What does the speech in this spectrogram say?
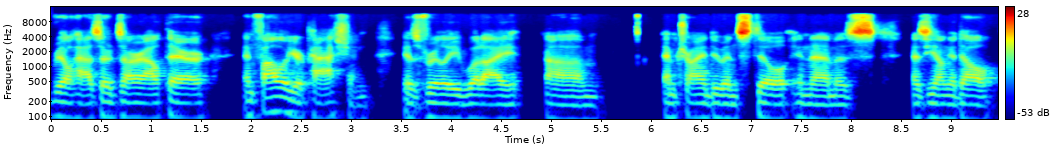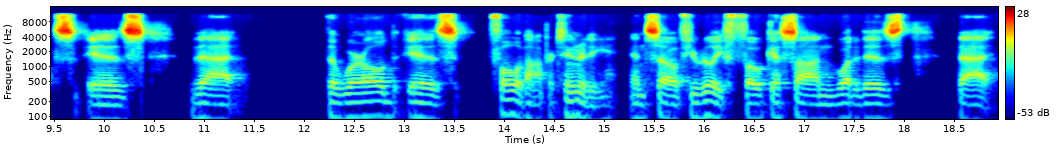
real hazards are out there and follow your passion is really what I, um, am trying to instill in them as as young adults is that the world is full of opportunity. And so if you really focus on what it is that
